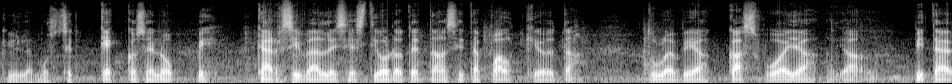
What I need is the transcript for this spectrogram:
Kyllä, musta se Kekkosen oppi kärsivällisesti odotetaan sitä palkkioita tulevia kasvua ja, ja pitä,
